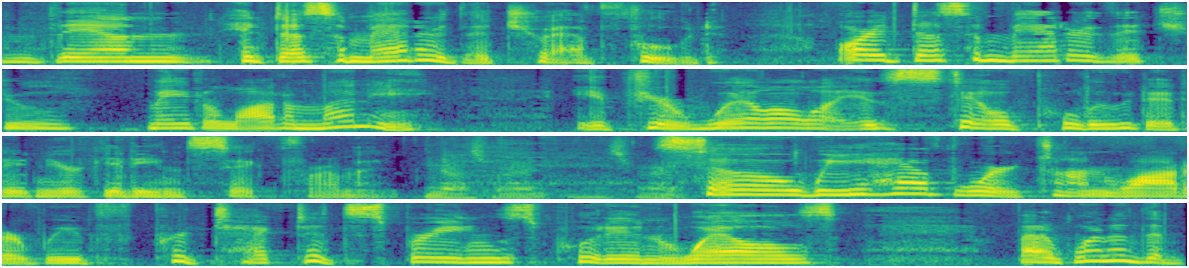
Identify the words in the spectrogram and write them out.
then it doesn't matter that you have food or it doesn't matter that you made a lot of money if your well is still polluted and you're getting sick from it. That's right. That's right. So we have worked on water. We've protected springs, put in wells, but one of the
